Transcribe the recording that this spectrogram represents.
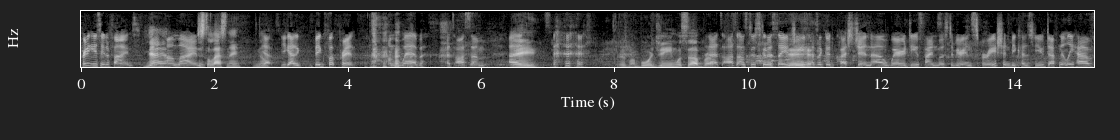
pretty easy to find Yeah. online. Just the last name, you know? yeah, you got a big footprint on the web. That's awesome. Um, Hey. There's my boy Gene. What's up, bro? That's awesome. I was just going to say, Yeah. Gene has a good question. Uh, where do you find most of your inspiration? Because you definitely have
